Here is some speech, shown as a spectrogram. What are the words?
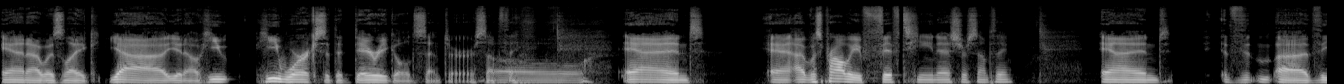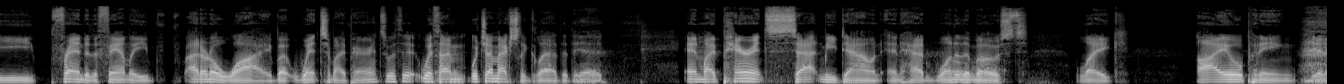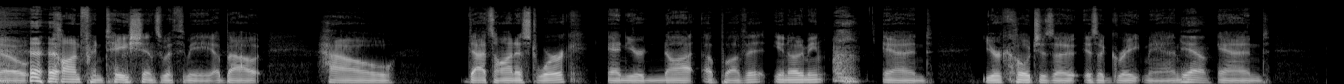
and I was like, "Yeah, you know, he he works at the Darigold Center or something," Oh. and and I was probably fifteen ish or something, and the, uh, the friend of the family, I don't know why, but went to my parents with it, with I'm, which I'm actually glad that they Yeah. did. And my parents sat me down and had one of the most like eye opening, you know, confrontations with me about how that's honest work and you're not above it. You know what I mean? and your coach is a is a great man. Yeah. And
